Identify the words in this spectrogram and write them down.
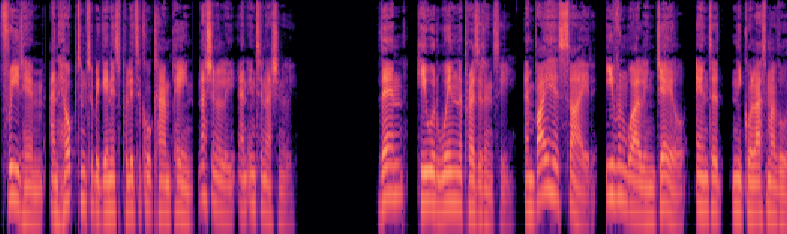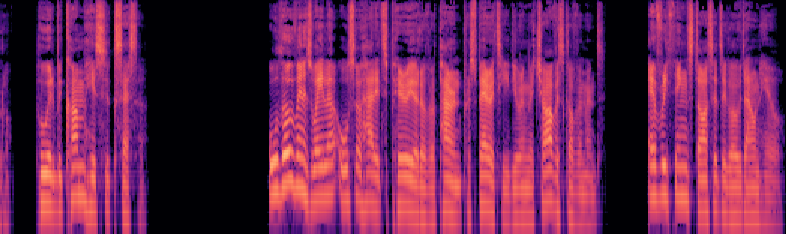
freed him and helped him to begin his political campaign nationally and internationally. Then he would win the presidency, and by his side, even while in jail, entered Nicolás Maduro, who would become his successor. Although Venezuela also had its period of apparent prosperity during the Chavez government, everything started to go downhill,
